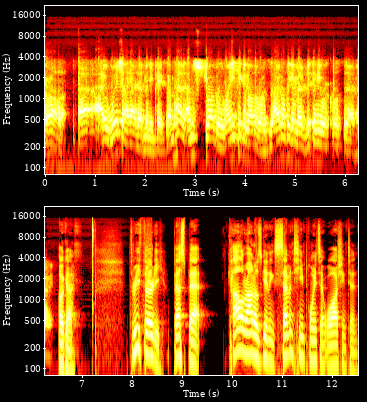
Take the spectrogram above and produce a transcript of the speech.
Oh, I, I wish I had that many picks. I'm having, I'm struggling. Why don't you take another one? I don't think I'm gonna be anywhere close to that many. Okay. 330, best bet. Colorado's getting 17 points at Washington.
